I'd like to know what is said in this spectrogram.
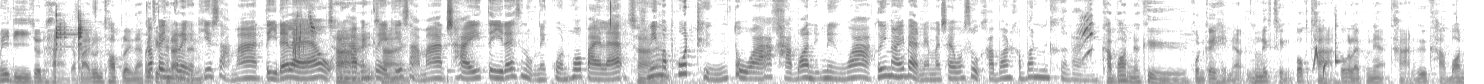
ไม่ดีจนห่างกับไม้รุ่นท็อปเลยนะก็ไม่ถึเป็นงขนาเกดรดนั้นที่สามารถตีได้แล้วใช่นะคะเป็นเกรดใช่ที่สามารถใช้ตีได้สนุกในกวนทั่วไปแล้วใช่ทีนี่มาพูดถึงตัวคาร์บอนนิดนึงว่าเฮ้ยไม้แบตเนี่ยมันใช้วัสดุคาร์บอนคาร์บอนมันคืออะไรคาร์บอนก็คือคนเคยเห็นนะนึกถึงพวกถ่านพวกอะไรพวกเนี้ยถ่านก็คือคาร์บอน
